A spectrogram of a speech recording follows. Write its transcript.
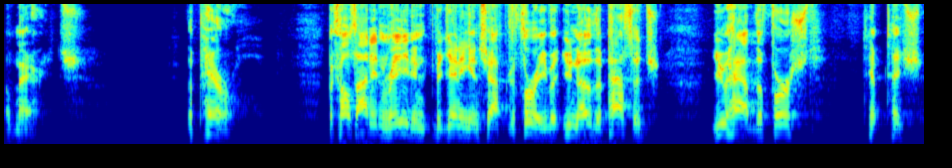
of marriage the peril. Because I didn't read in beginning in chapter 3, but you know the passage, you have the first temptation.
